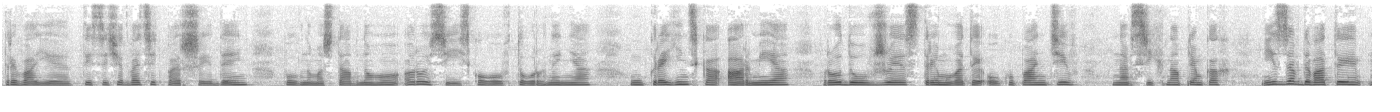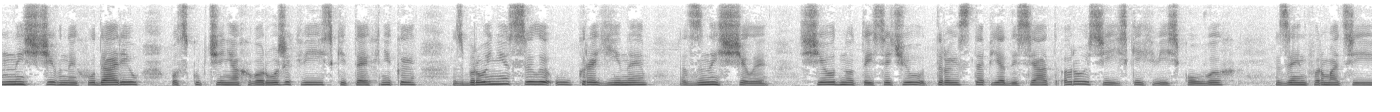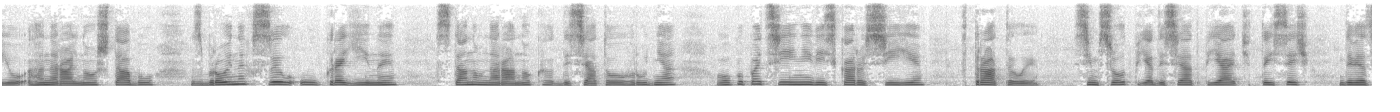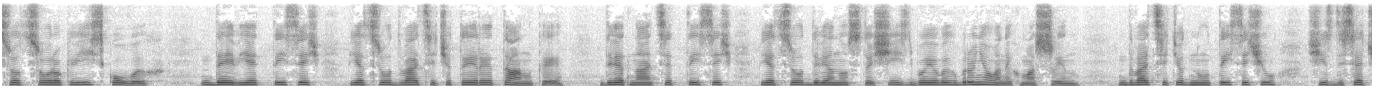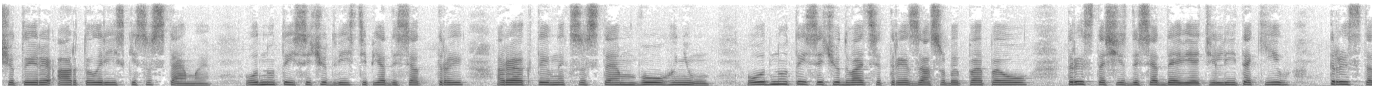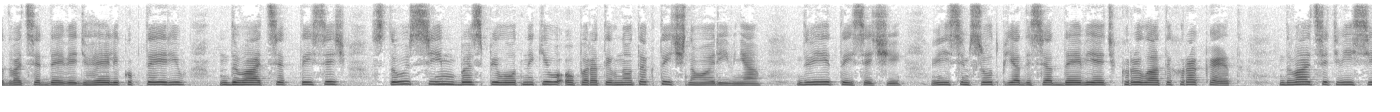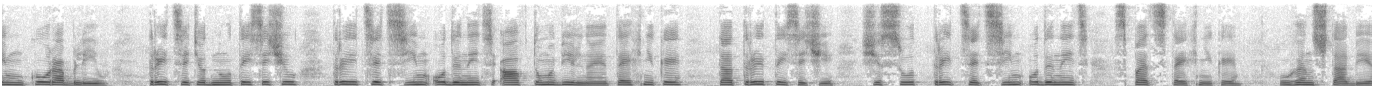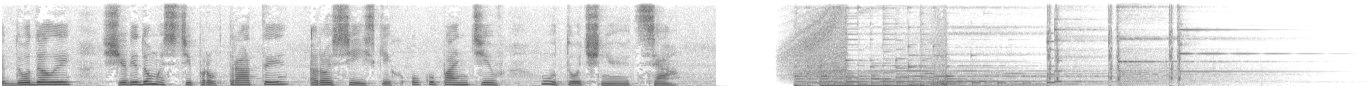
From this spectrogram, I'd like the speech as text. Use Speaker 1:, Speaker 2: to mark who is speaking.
Speaker 1: Триває 1021-й день повномасштабного російського вторгнення. Українська армія продовжує стримувати окупантів на всіх напрямках і завдавати нищівних ударів по скупченнях ворожих військ і техніки. Збройні сили України знищили ще 1350 російських військових. За інформацією Генерального штабу Збройних сил України, станом на ранок 10 грудня окупаційні війська Росії втратили 755 тисяч 940 військових, 9 тисяч 524 танки, 19 тисяч 596 бойових броньованих машин. 21 тисячу 64 артилерійські системи, 1253 реактивних систем вогню, 1023 засоби ППО, 369 літаків, 329 гелікоптерів, 20 тисяч 107 безпілотників оперативно-тактичного рівня, 2 тисячі 859 крилатих ракет, 28 кораблів, 31 тисячу 37 одиниць автомобільної техніки та 3 тисячі 637 одиниць спецтехніки. У Генштабі додали, що відомості про втрати російських окупантів уточнюються.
